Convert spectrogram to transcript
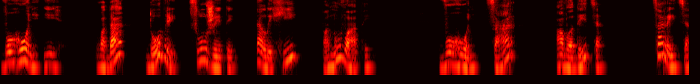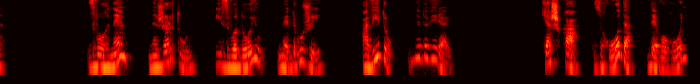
Вогонь і вода добрі служити та лихі панувати. Вогонь цар, а водиця цариця. З вогнем не жартуй, і з водою не дружи, а вітру не довіряй. Тяжка згода, де вогонь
